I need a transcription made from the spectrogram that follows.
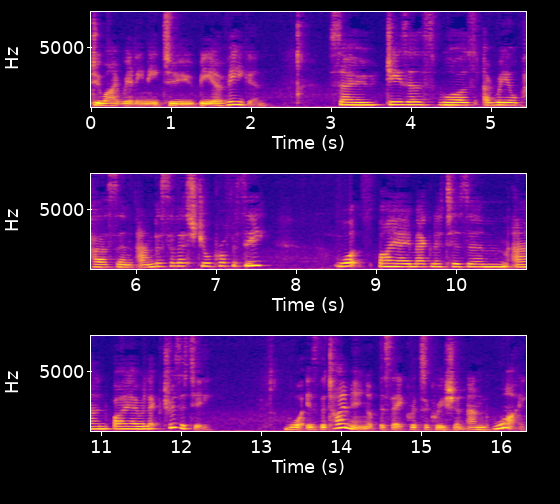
Do I really need to be a vegan? So, Jesus was a real person and a celestial prophecy? What's biomagnetism and bioelectricity? What is the timing of the sacred secretion and why?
